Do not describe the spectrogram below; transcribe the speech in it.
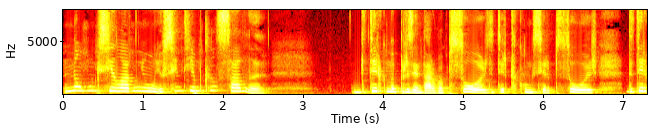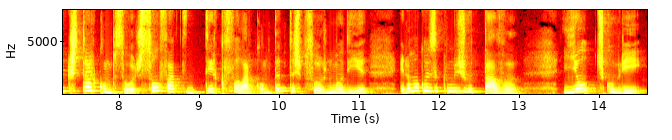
não conhecia lado nenhum. Eu sentia-me cansada de ter que me apresentar para pessoas, de ter que conhecer pessoas, de ter que estar com pessoas. Só o facto de ter que falar com tantas pessoas no meu dia era uma coisa que me esgotava. E eu descobri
